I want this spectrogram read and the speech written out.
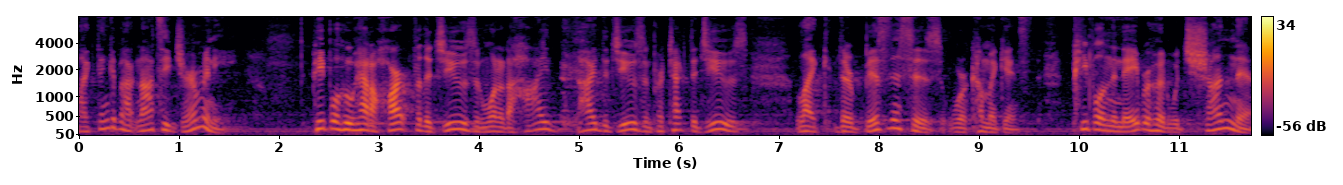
like, think about Nazi Germany. People who had a heart for the Jews and wanted to hide, hide the Jews and protect the Jews, like, their businesses were come against. People in the neighborhood would shun them.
